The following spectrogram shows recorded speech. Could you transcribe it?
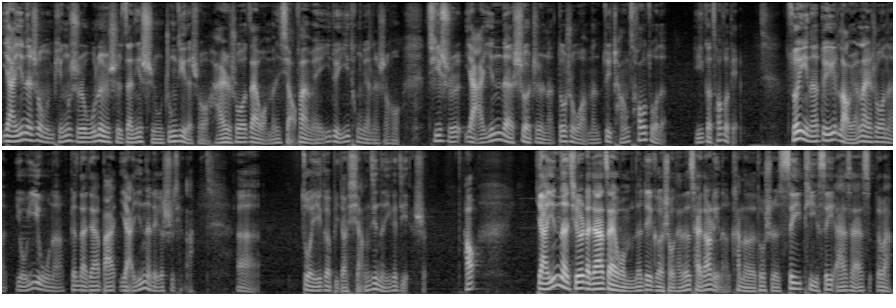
哑音呢是我们平时无论是在你使用中继的时候，还是说在我们小范围一对一通电的时候，其实哑音的设置呢都是我们最常操作的一个操作点。所以呢，对于老袁来说呢，有义务呢跟大家把哑音的这个事情啊，呃，做一个比较详尽的一个解释。好，雅音呢，其实大家在我们的这个手台的菜单里呢看到的都是 CTCSS，对吧？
